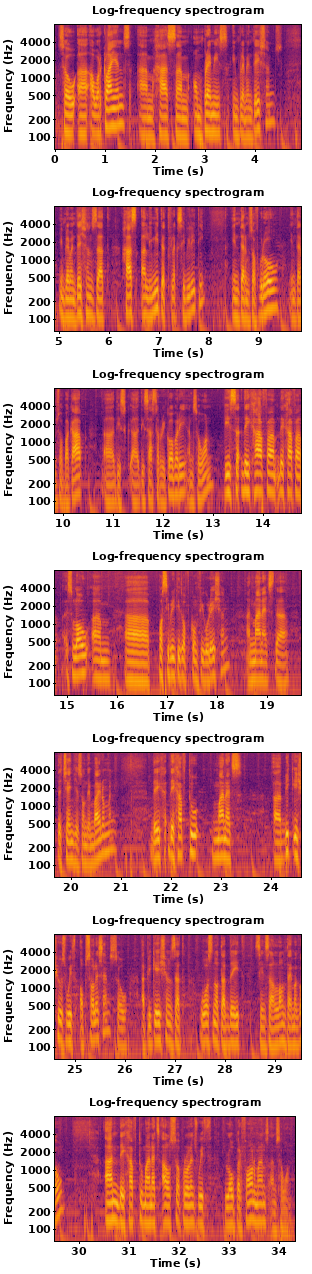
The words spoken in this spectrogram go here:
So uh, our clients um, has some on-premise implementations, implementations that has a limited flexibility in terms of growth, in terms of backup, uh, this, uh, disaster recovery, and so on. Is uh, they have um, they have a slow um, uh, possibility of configuration and manage the, the changes on the environment. They they have to manage uh, big issues with obsolescence, so applications that was not updated since a long time ago, and they have to manage also problems with low performance and so on.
